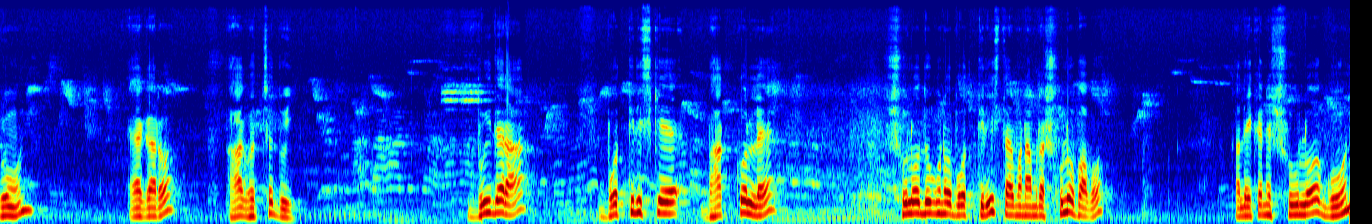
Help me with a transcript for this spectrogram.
গুণ এগারো ভাগ হচ্ছে দুই। দুই দ্বারা বত্রিশকে ভাগ করলে ষোলো দুগুণ বত্রিশ, তার মানে আমরা ষোলো পাবো। তাহলে এখানে ষোলো গুণ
